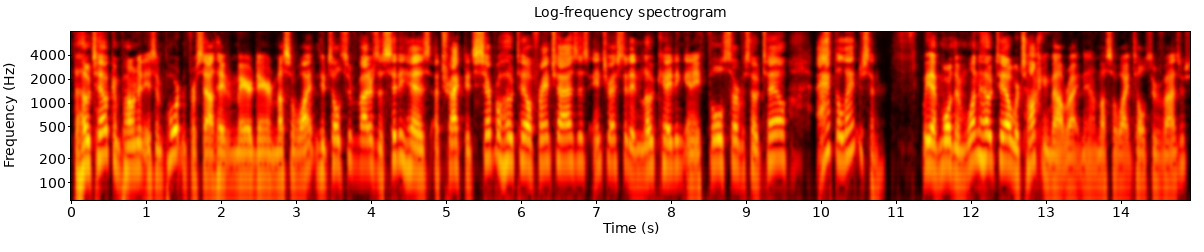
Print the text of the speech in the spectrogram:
The hotel component is important for Southaven Mayor Darren Musselwhite, who told supervisors the city has attracted several hotel franchises interested in locating in a full service hotel at the Landers Center. We have more than one hotel we're talking about right now, Musselwhite told supervisors.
